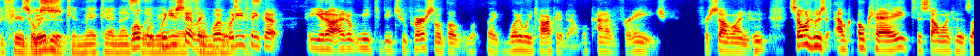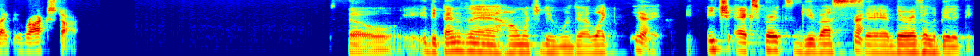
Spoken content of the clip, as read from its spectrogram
if you're so, good, you can make a nice well, living. When you say like, what, what do you think that, you know, I don't mean to be too personal, but like, what are we talking about? What kind of range for someone who, someone who's okay to someone who's like a rock star? So it depends uh, how much they want. To, like yeah. each expert give us right. uh, their availability.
